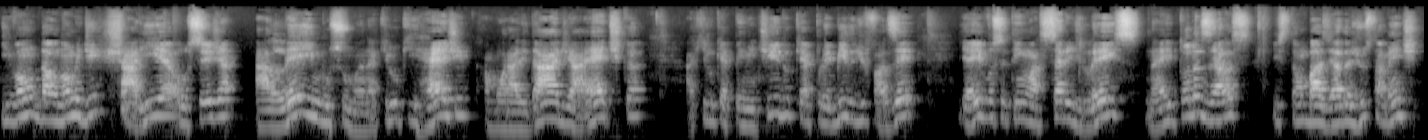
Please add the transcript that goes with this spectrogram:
e vão dar o nome de Sharia, ou seja, a lei muçulmana, aquilo que rege a moralidade, a ética, aquilo que é permitido, que é proibido de fazer. E aí você tem uma série de leis, né, e todas elas estão baseadas justamente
